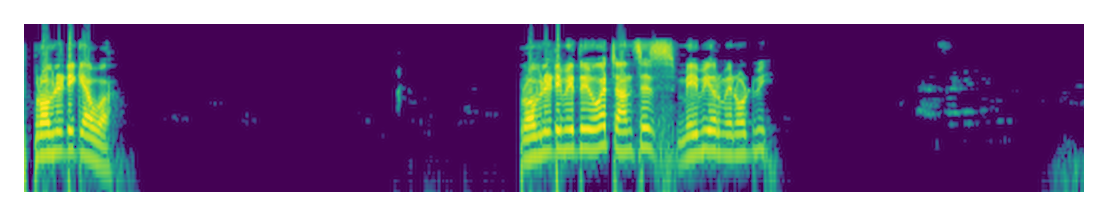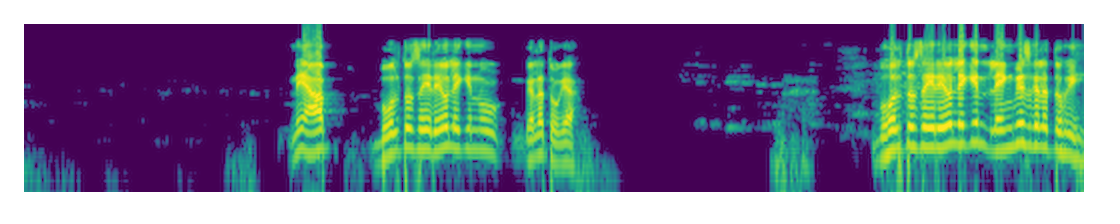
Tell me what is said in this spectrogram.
तो प्रोबेबिलिटी क्या हुआ? प्रोबेबिलिटी में तो ही होगा चांसेस मे बी और मे नॉट बी नहीं, आप बोल तो सही रहे हो, लेकिन वो गलत हो गया। बोल तो सही रहे हो, लेकिन लैंग्वेज गलत हो गई।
